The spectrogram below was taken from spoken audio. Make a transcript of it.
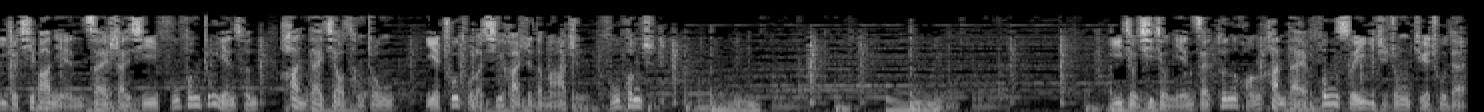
一九七八年，在陕西扶风中岩村汉代窖藏中，也出土了西汉时的麻纸扶风纸。一九七九年，在敦煌汉代风随遗址中掘出的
